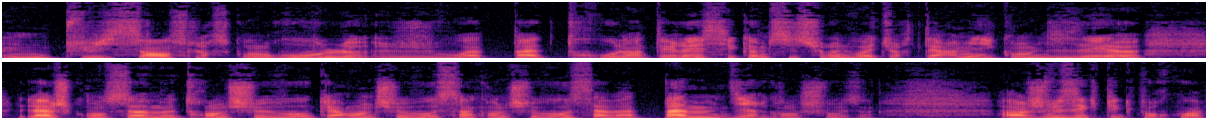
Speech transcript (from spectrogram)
une puissance lorsqu'on roule, je vois pas trop l'intérêt. C'est comme si sur une voiture thermique, on me disait euh, là je consomme 30 chevaux, 40 chevaux, 50 chevaux, ça va pas me dire grand chose. Alors je vous explique pourquoi.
